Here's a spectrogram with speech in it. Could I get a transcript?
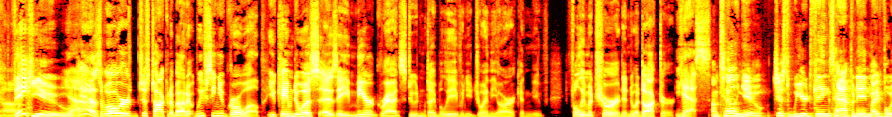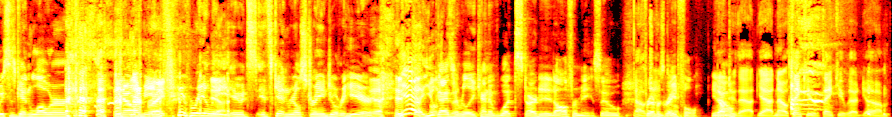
Thank you. Yeah. Yes, well, we are just talking about it. We've seen you grow up. You came to us as a mere grad student, I believe, and you joined the ARC, and you've fully matured into a doctor. Yes. I'm telling you, just weird things happening. My voice is getting lower. you know, I mean, right. really, Yeah. it's it's getting real strange over here. Yeah. Yeah, you guys are really kind of what started it all for me. So Oh, forever geez, don't- grateful. You Don't know? do that. Yeah, no, thank you. Thank you. That um,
